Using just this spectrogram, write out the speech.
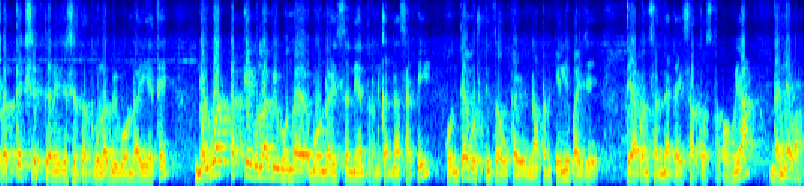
प्रत्येक शेतकऱ्याच्या शेतात गुलाबी बोंडाई येते. नव्वद टक्के गुलाबी बोंडा बोंडाईचं नियंत्रण करण्यासाठी कोणत्या गोष्टीचा उपाययोजना आपण केली पाहिजे ते आपण संध्याकाळी सात वाजता पाहूया. धन्यवाद.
